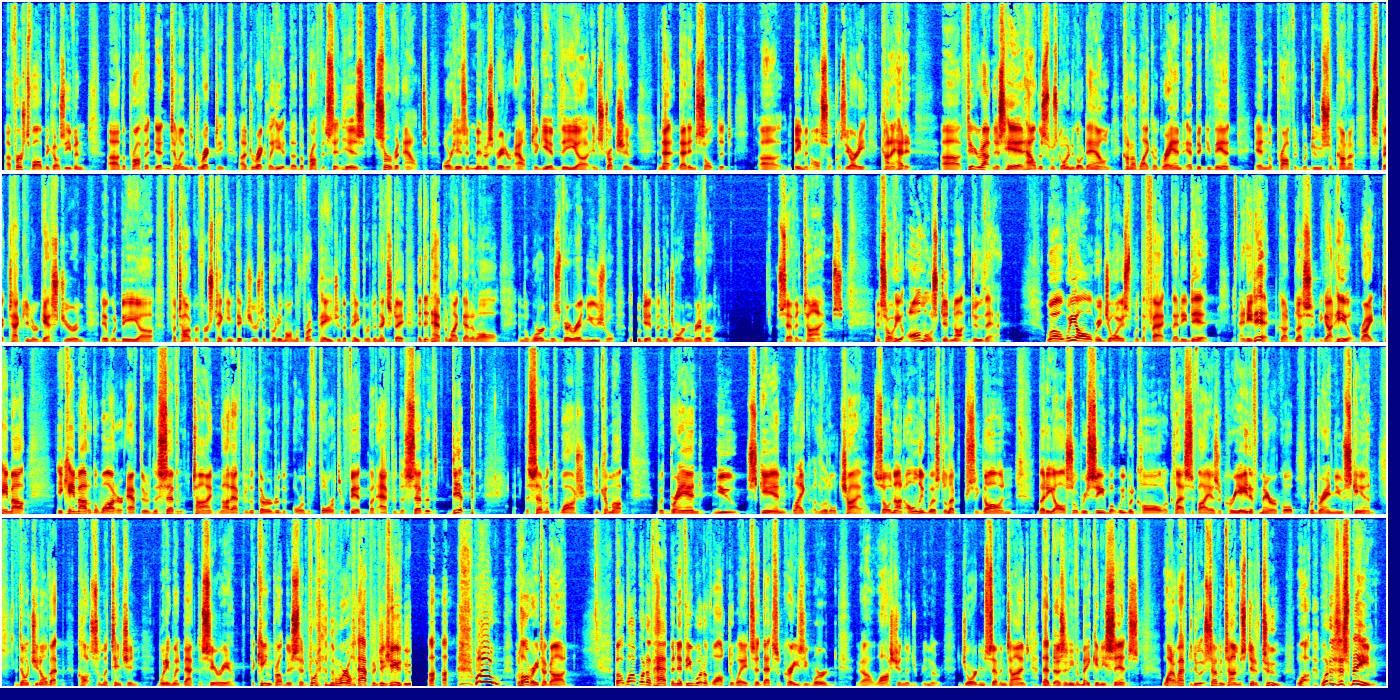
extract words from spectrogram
Uh, first of all, because even uh, the prophet didn't tell him to directly. Uh, directly, he, the, the, prophet sent his servant out or his administrator out to give the uh, instruction, and that that insulted uh, Naaman also because he already kind of had it uh, figured out in his head how this was going to go down, kind of like a grand epic event, and the prophet would do some kind of spectacular gesture, and it would be uh, photographers taking pictures to put him on the front page of the paper the next day. It didn't happen like that at all. And the word was very unusual go dip in the Jordan River seven times. And so he almost did not do that. Well, we all rejoice with the fact that he did. And he did. God bless him. He got healed, right? Came out he came out of the water after the seventh time, not after the third or the, or the fourth or fifth, but after the seventh dip, the seventh wash, he come up with brand new skin like a little child. So not only was the leprosy gone, but he also received what we would call or classify as a creative miracle with brand new skin. Don't you know that caught some attention when he went back to Syria? The king probably said, What in the world happened to you? Woo! Glory to God. But what would have happened if he would have walked away and said, That's a crazy word, uh, wash in the, in the Jordan seven times? That doesn't even make any sense. Why do I have to do it seven times instead of two? What, what does this mean?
